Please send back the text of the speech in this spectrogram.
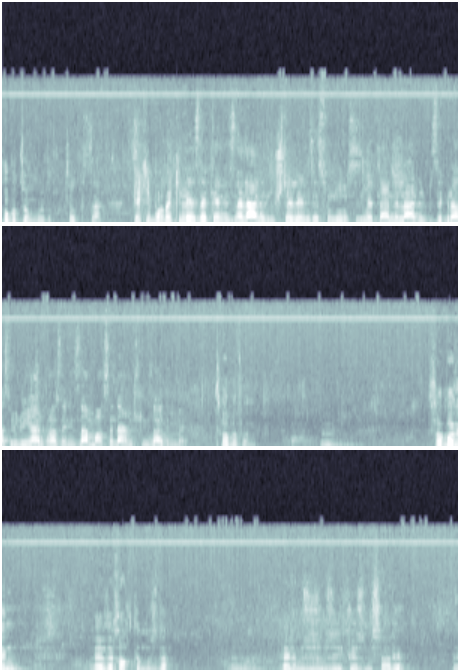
Papatyam koyduk. Çok güzel. Peki buradaki lezzetleriniz nelerdir? Müşterilerinize sunduğunuz hizmetler nelerdir? Bize biraz ürün yelpazenizden bahseder misiniz Aydın Bey? Tabii efendim. Ee, sabahleyin evde kalktığımızda e, elimizi yüzümüzü yıkıyoruz misali. E,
